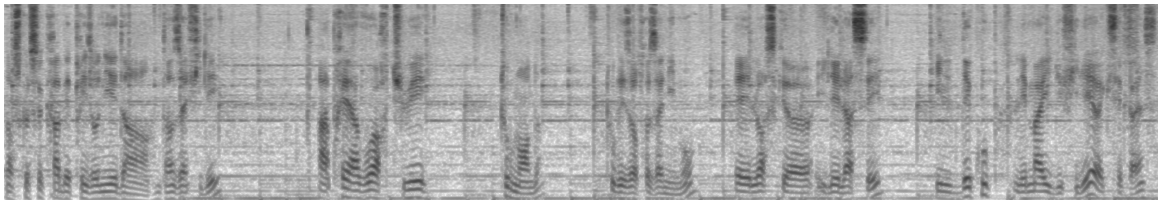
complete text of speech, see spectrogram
lorsque ce crabe est prisonnier dans, dans un filet, après avoir tué tout le monde, tous les autres animaux, et lorsqu'il est lassé, il découpe les mailles du filet avec ses pinces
